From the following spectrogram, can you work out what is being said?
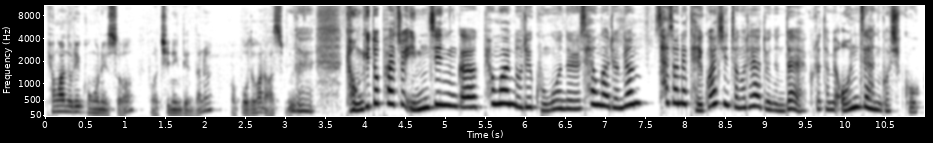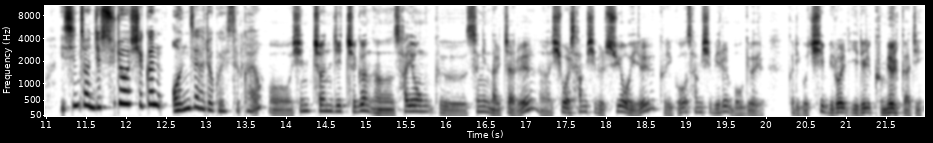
평화누리 공원에서 어, 진행된다는 어, 보도가 나왔습니다. 네. 경기도 파주 임진각 평화누리 공원을 사용하려면 사전에 대관 신청을 해야 되는데 그렇다면 언제 한 것이고 이 신천지 수료식은 언제 하려고 했을까요? 어, 신천지 측은 어, 사용 그 승인 날짜를 어, 10월 30일 수요일 그리고 31일 목요일 그리고 11월 1일 금요일까지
